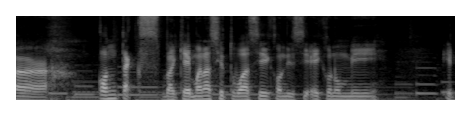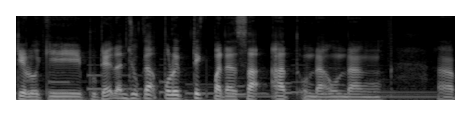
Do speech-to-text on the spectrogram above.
uh, konteks bagaimana situasi kondisi ekonomi, ideologi budaya dan juga politik pada saat undang-undang uh,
